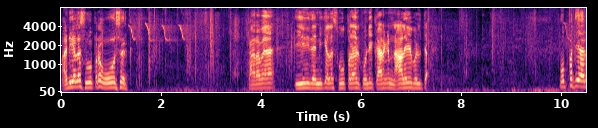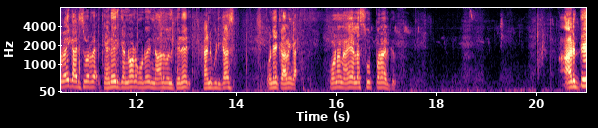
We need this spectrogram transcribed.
மடியெல்லாம் சூப்பராக ஓர்ஸாக இருக்குது கறவை தீனி தண்ணிக்கெல்லாம் சூப்பராக இருக்கும். கொண்டு கறங்க நாலே பழுத்த முப்பத்தி ஆறு ரூபாய்க்கு அடிச்சு வர்றேன் கெடேரி கண்ணோட கொண்டு போய் நாலு வலு கெடேரி. கண்டுபிடி காசு. கொண்டே போய் கறங்க. போன நாய் எல்லாம் சூப்பராக இருக்குது. அடுத்து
